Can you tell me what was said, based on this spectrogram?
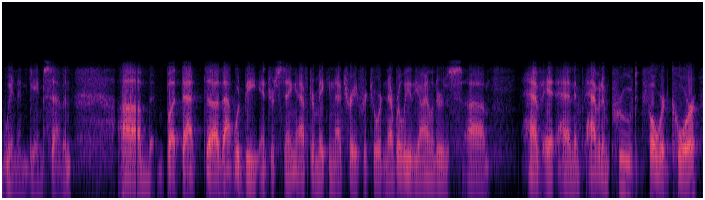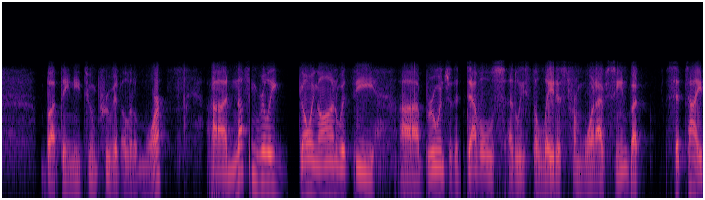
win in Game 7. Um, but that uh, that would be interesting. After making that trade for Jordan Eberle, the Islanders um, have it, have an improved forward core, but they need to improve it a little more. Uh, nothing really going on with the uh, Bruins or the Devils, at least the latest from what I've seen. But sit tight.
